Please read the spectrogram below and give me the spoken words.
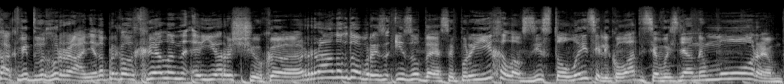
Лайфхак від вигорання. Наприклад, Хелен Ярощук. Е, Ранок добрий із Одеси приїхала зі столиці лікуватися весняним морем.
